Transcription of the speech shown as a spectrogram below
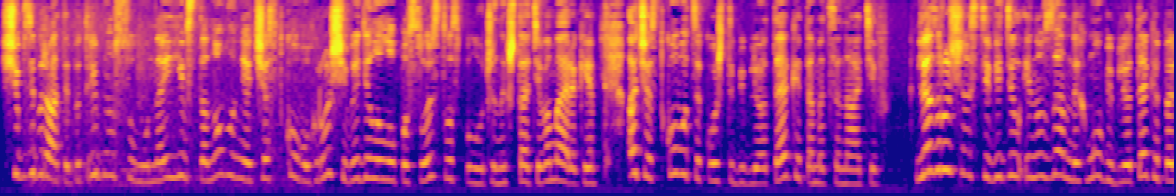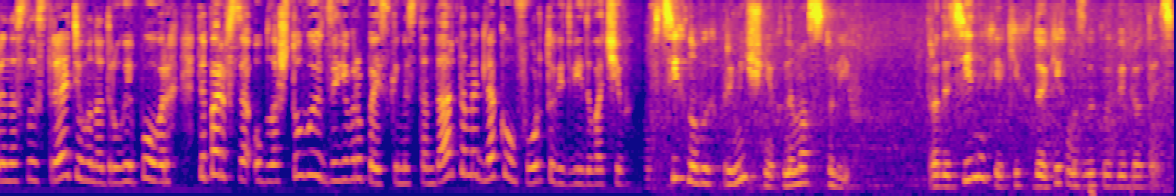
Щоб зібрати потрібну суму на її встановлення, частково гроші виділило Посольство Сполучених Штатів Америки, а частково це кошти бібліотеки та меценатів. Для зручності відділ іноземних мов бібліотеки перенесли з третього на другий поверх. Тепер все облаштовують за європейськими стандартами для комфорту відвідувачів. В цих нових приміщеннях нема столів традиційних, яких, до яких ми звикли в бібліотеці.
